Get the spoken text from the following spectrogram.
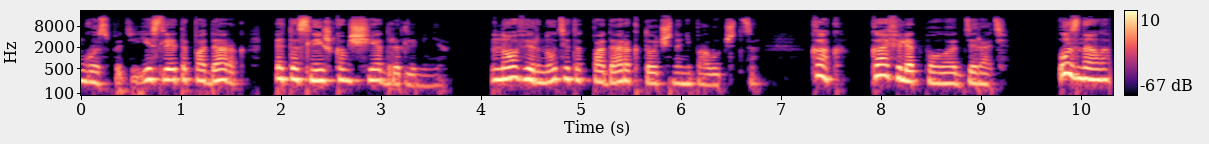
Господи, если это подарок, это слишком щедро для меня. Но вернуть этот подарок точно не получится. Как? Кафель от пола отдирать? Узнала.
